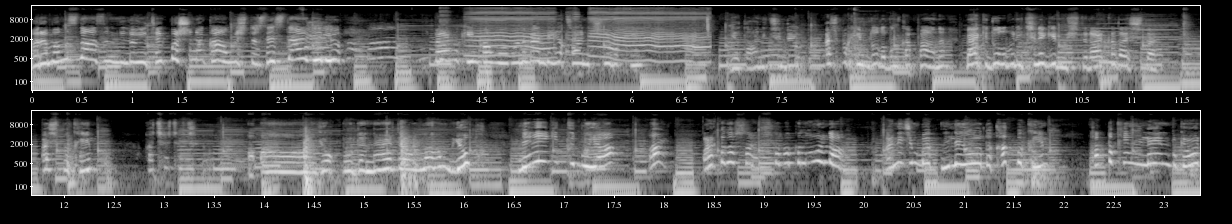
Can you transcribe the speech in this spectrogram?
Aramamız lazım Nilo'yu. Tek başına kalmıştır. Sesler geliyor. Ver bakayım pamuğu bana ben de yatağın içine bakayım. Yatağın içinde yok. Aç bakayım dolabın kapağını. Belki dolabın içine girmiştir arkadaşlar. Aç bakayım. Aç aç aç. Aa yok burada nerede Allah'ım yok. Nereye gitti bu ya? Ay arkadaşlar işte bakın orada. Anneciğim bak Nilay orada. Kalk bakayım. Kalk bakayım Nilay'ın gör.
